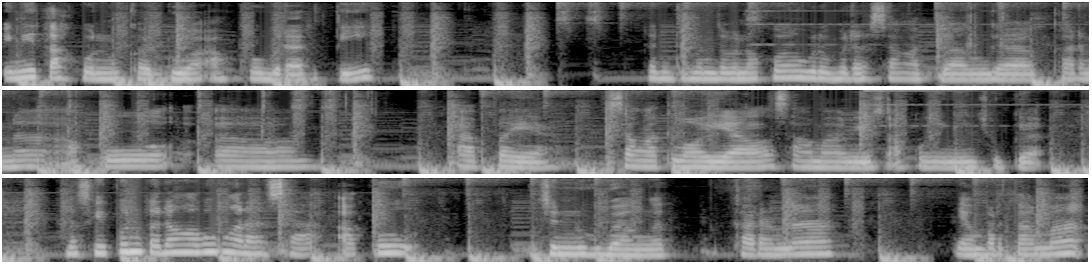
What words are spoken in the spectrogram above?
ini tahun kedua aku berarti dan teman-teman aku benar-benar sangat bangga karena aku um, apa ya sangat loyal sama Muse aku ini juga meskipun kadang aku ngerasa aku jenuh banget karena yang pertama,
